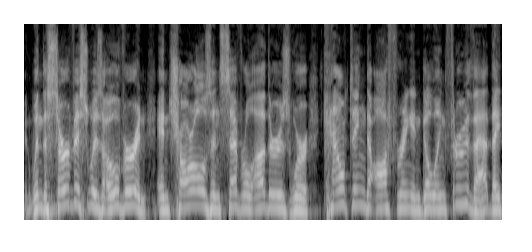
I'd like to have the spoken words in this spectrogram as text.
And when the service was over and, and Charles and several others were counting the offering and going through that, they,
